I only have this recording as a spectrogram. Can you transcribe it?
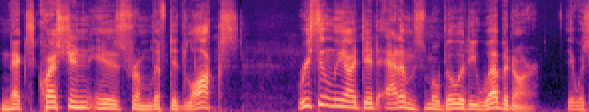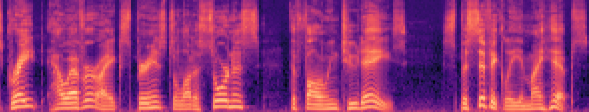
Next question is from Lifted Locks. Recently, I did Adam's mobility webinar. It was great. However, I experienced a lot of soreness the following two days, specifically in my hips.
